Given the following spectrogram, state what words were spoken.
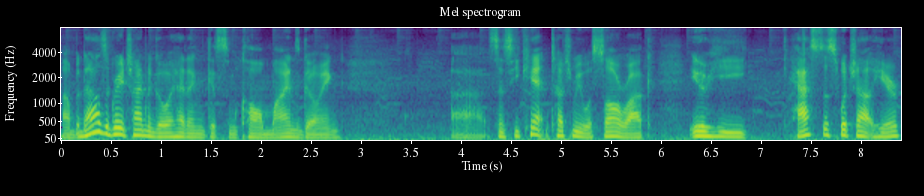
Um, but now is a great time to go ahead and get some Calm Minds going. Uh, since he can't touch me with Solrock, either he has to switch out here,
